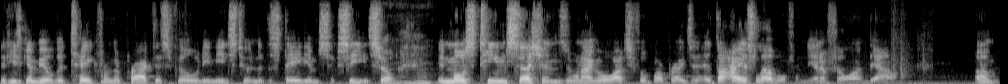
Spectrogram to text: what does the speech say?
that he's going to be able to take from the practice field what he needs to into the stadium succeed. So Mhm. in most team sessions, and when I go watch football practice at the highest level from the NFL on down, um,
